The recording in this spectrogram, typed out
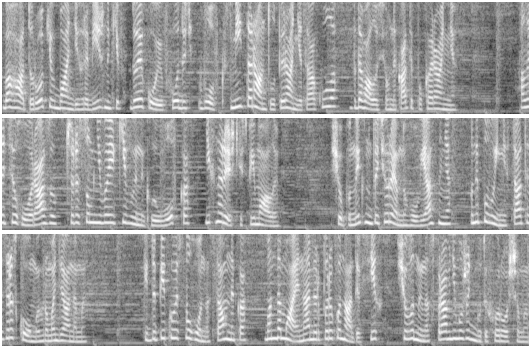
Багато років банді грабіжників, до якої входить вовк, змій, тарантул, пірання та акула, вдавалося уникати покарання. Але цього разу, через сумніви, які виникли у вовка, їх нарешті спіймали. Щоб уникнути тюремного ув'язнення, вони повинні стати зразковими громадянами. Під опікою свого наставника банда має намір переконати всіх, що вони насправді можуть бути хорошими.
